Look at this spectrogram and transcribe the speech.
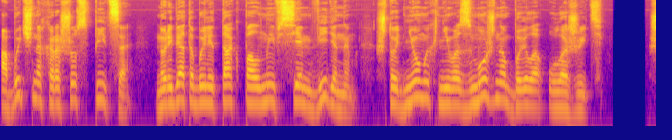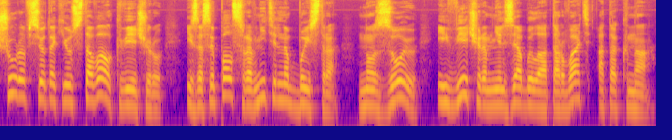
обычно хорошо спится, но ребята были так полны всем виденным, что днем их невозможно было уложить. Шура все-таки уставал к вечеру и засыпал сравнительно быстро, но Зою и вечером нельзя было оторвать от окна.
